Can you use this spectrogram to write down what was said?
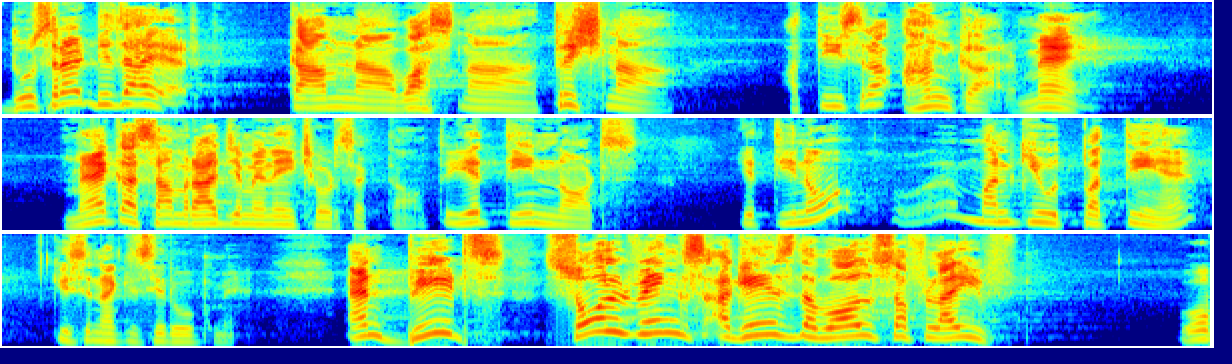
दूसरा डिज़ायर कामना, वासना, तृष्णा, और तीसरा अहंकार, मैं। मैं का साम्राज्य में नहीं छोड़ सकता हूँ। तो ये तीन नॉट्स, ये तीनों मन की उत्पत्ति हैं किसी ना किसी रूप में। And beats soul wings against the walls of life वो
